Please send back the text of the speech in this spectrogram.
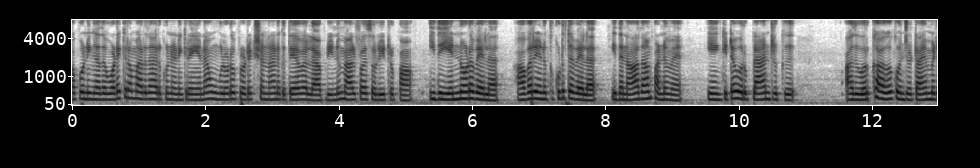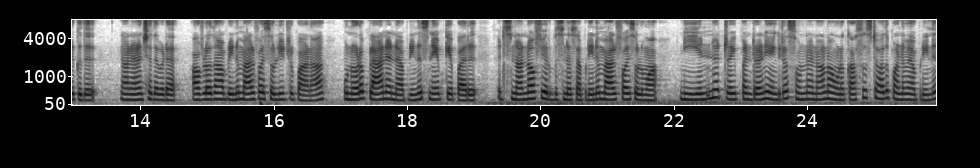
அப்போ நீங்கள் அதை உடைக்கிற மாதிரி தான் இருக்கும்னு நினைக்கிறேன். ஏன்னா உங்களோட ப்ரொடெக்ஷன்லாம் எனக்கு தேவையில்லை அப்படின்னு மேல்ஃபாய் சொல்லிட்டு இருப்பான் இது என்னோட வேலை. அவர் எனக்கு கொடுத்த வேலை இதை நான் தான் பண்ணுவேன். என்கிட்ட ஒரு பிளான் இருக்குது அது ஒர்க் ஆக கொஞ்சம் டைம் எடுக்குது. நான் நினச்சதை விட அவ்வளோதான் அப்படின்னு மேல்ஃபாய் சொல்லிட்டு இருப்பானா? உன்னோட பிளான் என்ன? அப்படின்னு ஸ்னேப் கேட்பாரு it's none of your business அப்படின்னு மேல்ஃபாய் சொல்லுவான். நீ என்ன ட்ரை பண்ணுறன்னு என்கிட்ட சொன்னேன்னா நான் உனக்கு அசிஸ்டாவது பண்ணுவேன் அப்படின்னு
